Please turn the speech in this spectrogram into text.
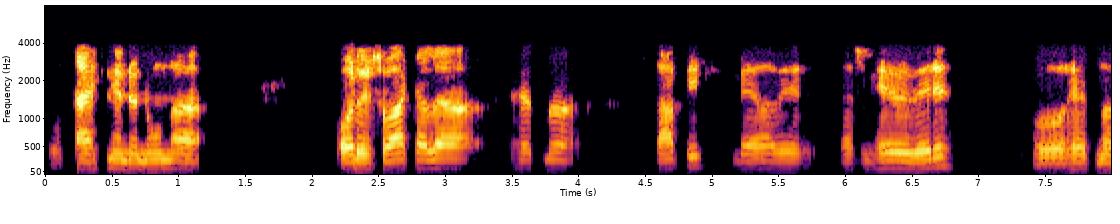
Og tækninu núna orðið svakalega hérna stabil með að við það sem hefur verið. Og hérna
